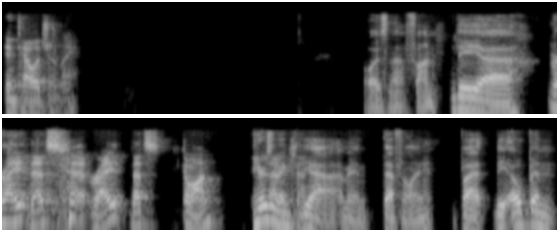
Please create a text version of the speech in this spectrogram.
intelligently. Well, isn't that fun? The uh Right? That's right. That's go on. here's That an sense. yeah, I mean, definitely. But the open,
